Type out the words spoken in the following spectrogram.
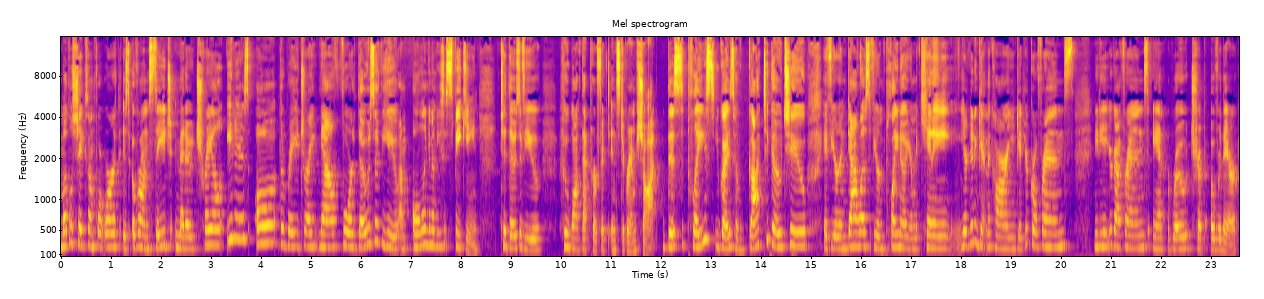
Muggles Shakes on Fort Worth is over on Sage Meadow Trail. It is all the rage right now. For those of you, I'm only going to be speaking to those of you who want that perfect Instagram shot. This place you guys have got to go to. If you're in Dallas, if you're in Plano, you're McKinney, you're going to get in the car, and you get your girlfriends, need to get your guy friends and road trip over there.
